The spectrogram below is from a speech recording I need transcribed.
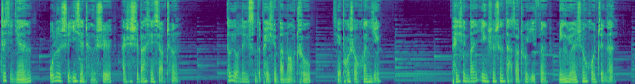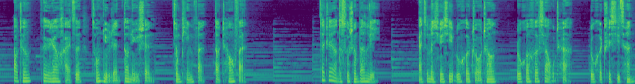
这几年，无论是一线城市还是十八线小城，都有类似的培训班冒出，且颇受欢迎。培训班硬生生打造出一份名媛生活指南，号称可以让孩子从女人到女神，从平凡到超凡。在这样的速成班里，孩子们学习如何着装，如何喝下午茶，如何吃西餐。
